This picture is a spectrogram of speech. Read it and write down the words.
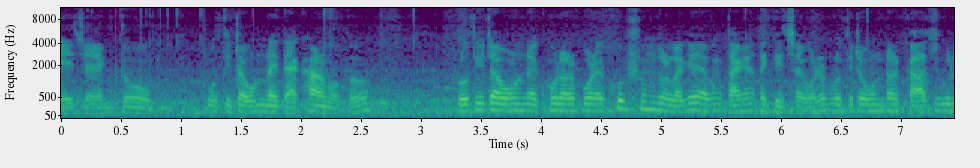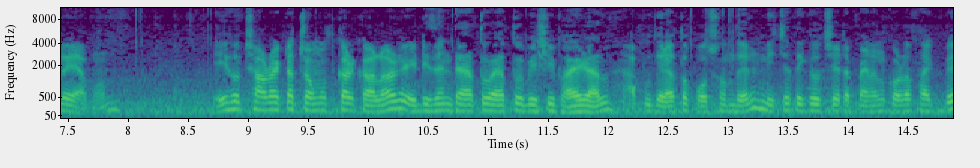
এই যে একদম প্রতিটা ওড়নায় দেখার মতো। প্রতিটা ওড়নায় খোলার পরে খুব সুন্দর লাগে এবং তাকে থাকতে ইচ্ছা করে। প্রতিটা ওড়নার কাজগুলোই এমন। এই হচ্ছে আরও একটা চমৎকার কালার এই ডিজাইনটা এত এত বেশি ভাইরাল আপুদের এত পছন্দের। নিচে থেকে হচ্ছে এটা প্যানেল করা থাকবে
